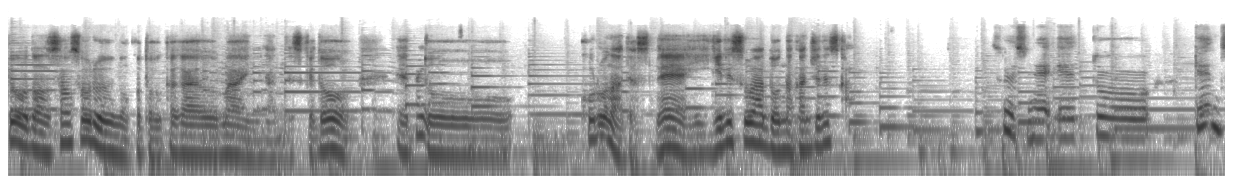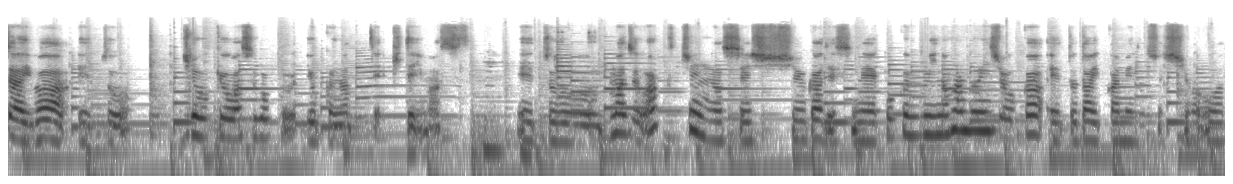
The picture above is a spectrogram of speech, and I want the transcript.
今日のサウソウルのことを伺う前になんですけど、えっと、はい、コロナですね。イギリスはどんな感じですか？そうですね。えっ、と現在はえっ、と状況はすごく良くなってきています。えーと、まずワクチンの接種がですね国民の半分以上が、えーと、第1回目の接種が終わっ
